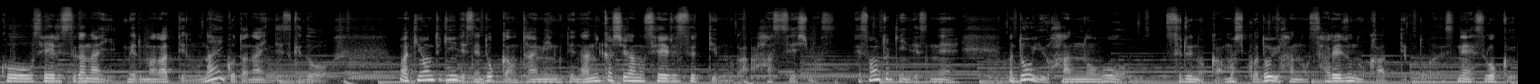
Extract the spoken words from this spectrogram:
こうセールスがないメルマガっていうのもないことはないんですけど、まあ、基本的にですねどっかのタイミングで何かしらのセールスっていうものが発生します。でその時にですね、まどういう反応をするのかもしくはどういう反応されるのかってことがですねすごく、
